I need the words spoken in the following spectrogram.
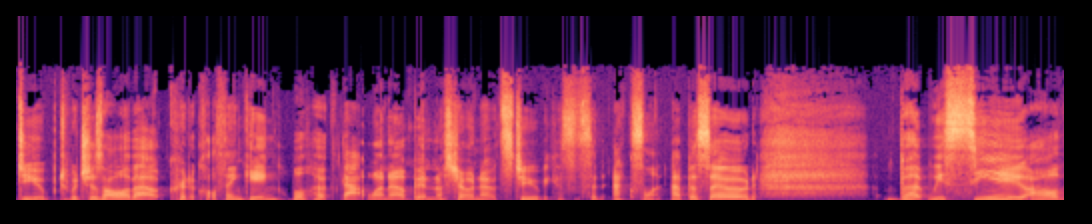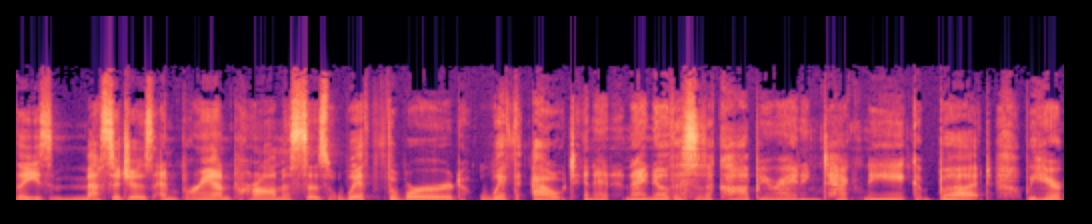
Duped, which is all about critical thinking. We'll hook that one up in the show notes too because it's an excellent episode. But we see all these messages and brand promises with the word without in it. And I know this is a copywriting technique, but we hear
